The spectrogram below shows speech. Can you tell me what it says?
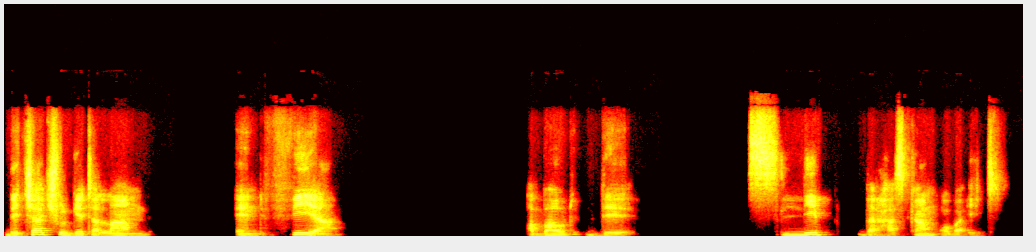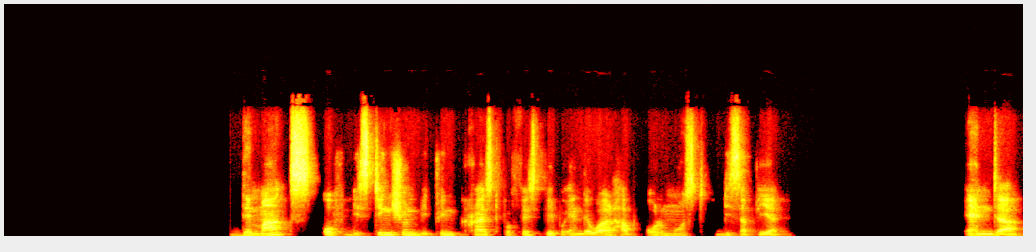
the church will get alarmed and fear about the sleep that has come over it. The marks of distinction between Christ professed people and the world have almost disappeared. And, uh,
